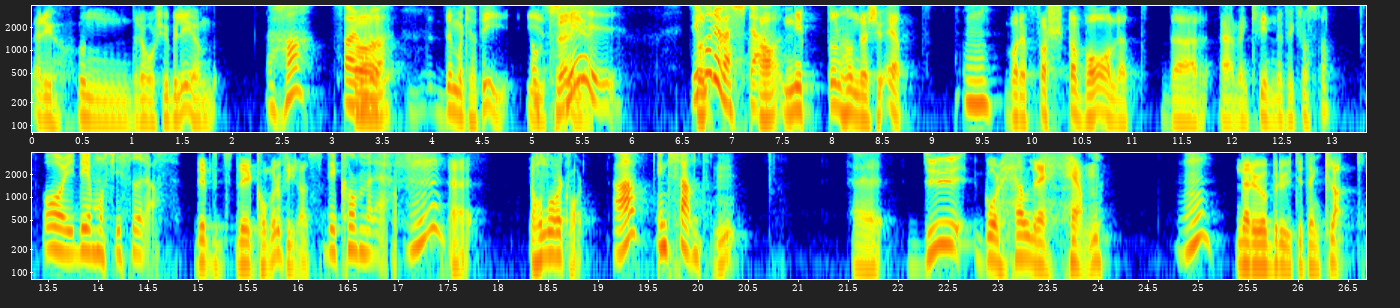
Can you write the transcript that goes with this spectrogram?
är det ju 100-årsjubileum Jaha, för vadå? demokrati i Okej. Sverige? Det Så- var det värsta. Ja, 1921 Mm. var det första valet där även kvinnor fick rösta. Oj, det måste ju firas. Det, det kommer att firas. Det kommer det. Mm. Eh, jag har några kvar. Ja, intressant. Mm. Eh, du går hellre hem Mm. när du har brutit en klack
